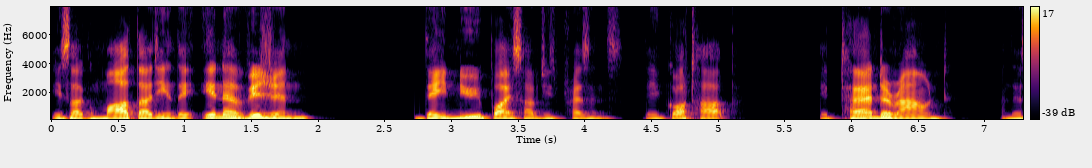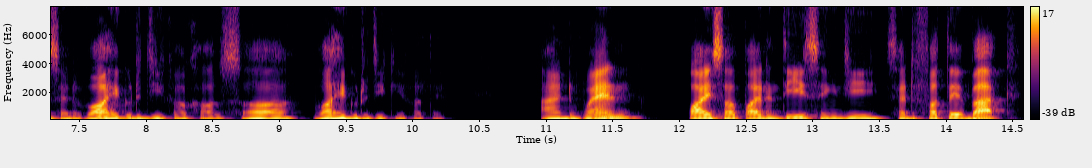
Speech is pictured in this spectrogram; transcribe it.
it's like ਮਾਤਾ ਜੀ in the inner vision they knew Pai Sahib Ji's presence. They got up, they turned around, and they said, Vaheguru Ji ka Khalsa, Vaheguru Ji ki Fateh. And when Pai Sahib Pai Rantir Singh Ji said Fateh back,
